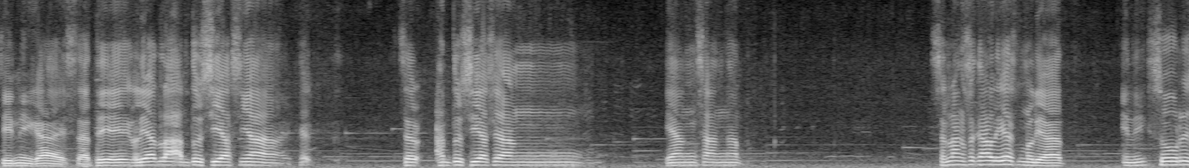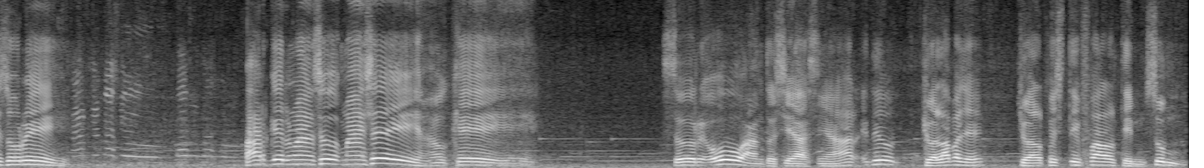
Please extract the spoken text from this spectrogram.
sini guys. Jadi lihatlah antusiasnya. Antusias yang yang sangat senang sekali guys melihat ini. Sore-sore parkir masuk masih. Oke. okay. Sore oh antusiasnya. Itu jual apa sih jual festival dimsum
